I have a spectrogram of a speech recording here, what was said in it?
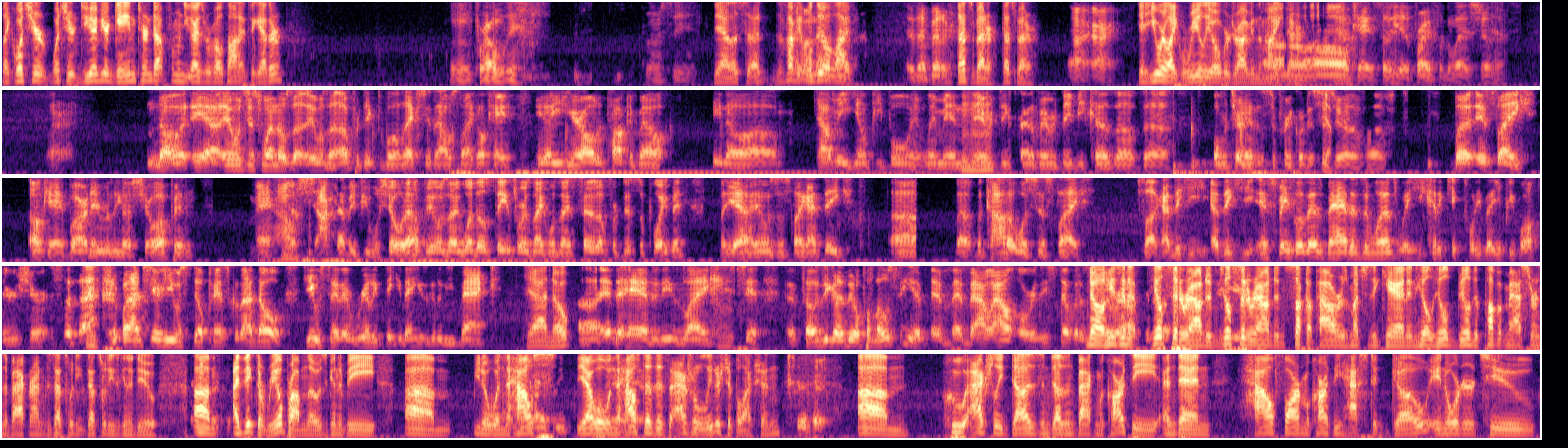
Like, what's your what's your? Do you have your gain turned up from when you guys were both on it together? mm, probably. Let me see. Yeah, let's. Uh, fuck it, we'll do it live. that- Is that better? That's better. That's better. All right. All right. Yeah, you were like really overdriving the mic there. Oh, Yeah. okay. So yeah, probably for the last show. Yeah. All right. No, yeah, it was just one of those. Uh, it was an unpredictable election. I was like, okay, you know, you hear all the talk about, you know, um, how many young people and women and Mhm. everything signed up everything because of the overturning of the Supreme Court decision of, of. But it's like, okay, but are they really gonna show up? And man, I was shocked how many people showed up. It was like one of those things where it's like, was I set it up for disappointment? But yeah, it was just like I think uh, uh Mikado was just like, fuck. I think he, I think he, his face was as bad as it was when he could have kicked twenty million people off their insurance. but I'm sure he was still pissed because I know he was sitting there really thinking that he's gonna be back Yeah, nope. uh, in the head, and he's like, Mhm. shit. And so is he gonna do a Pelosi and, and, and bow out, or is he still gonna? No, sit he's gonna he'll sit around and he'll sit around and suck up power as much as he can, and he'll he'll build the puppet master in the background because that's what he that's what he's gonna do. Um, I think the real problem though is gonna be, um, you know, when the House, yeah, well, when the House yeah. does its actual leadership election, um, who actually does and doesn't back McCarthy, and then how far McCarthy has to go in order to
